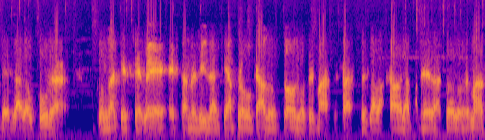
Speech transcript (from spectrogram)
de, la locura con la que se ve esta medida que ha provocado todos los demás desastres, la bajada de la moneda, todo lo demás,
